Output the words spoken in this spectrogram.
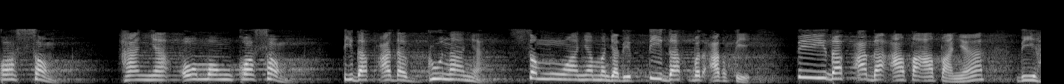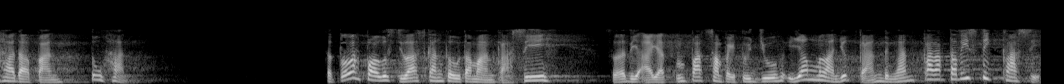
Kosong. Hanya omong kosong. Tidak ada gunanya semuanya menjadi tidak berarti. Tidak ada apa-apanya di hadapan Tuhan. Setelah Paulus jelaskan keutamaan kasih, setelah di ayat 4 sampai 7 ia melanjutkan dengan karakteristik kasih.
